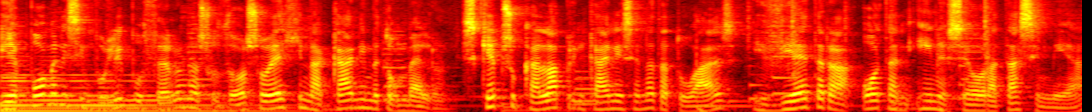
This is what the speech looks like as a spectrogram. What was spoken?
Η επόμενη συμβουλή που θέλω να σου δώσω έχει να κάνει με το μέλλον. Σκέψου καλά πριν κάνεις ένα τατουάζ, ιδιαίτερα όταν είναι σε ορατά σημεία,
